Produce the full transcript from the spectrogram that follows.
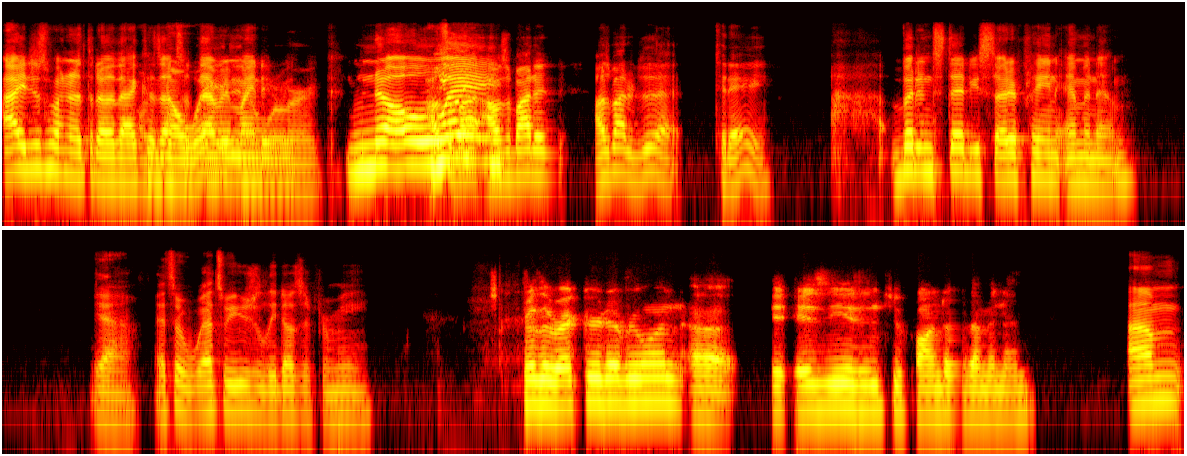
I just wanted to throw that Oh, because that's no what that way it reminded me. No I was, way. about, I was about to I was about to do that today. but instead, you started playing Eminem. Yeah, that's a that's what usually does it for me. For the record, everyone, uh, I- Izzy isn't too fond of Eminem. I'm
